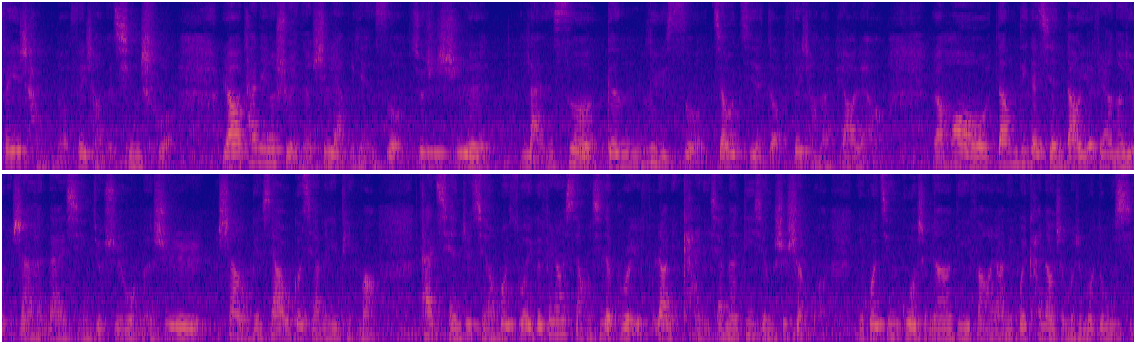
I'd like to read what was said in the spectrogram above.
非常的非常的清澈，然后它那个水呢是两个颜色，就是是蓝色跟绿色交接的，非常的漂亮。然后当地的前导也非常的友善，很耐心。就是我们是上午跟下午各潜了一瓶嘛，他潜之前会做一个非常详细的 brief，让你看你下面的地形是什么，你会经过什么样的地方，然后你会看到什么什么东西。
